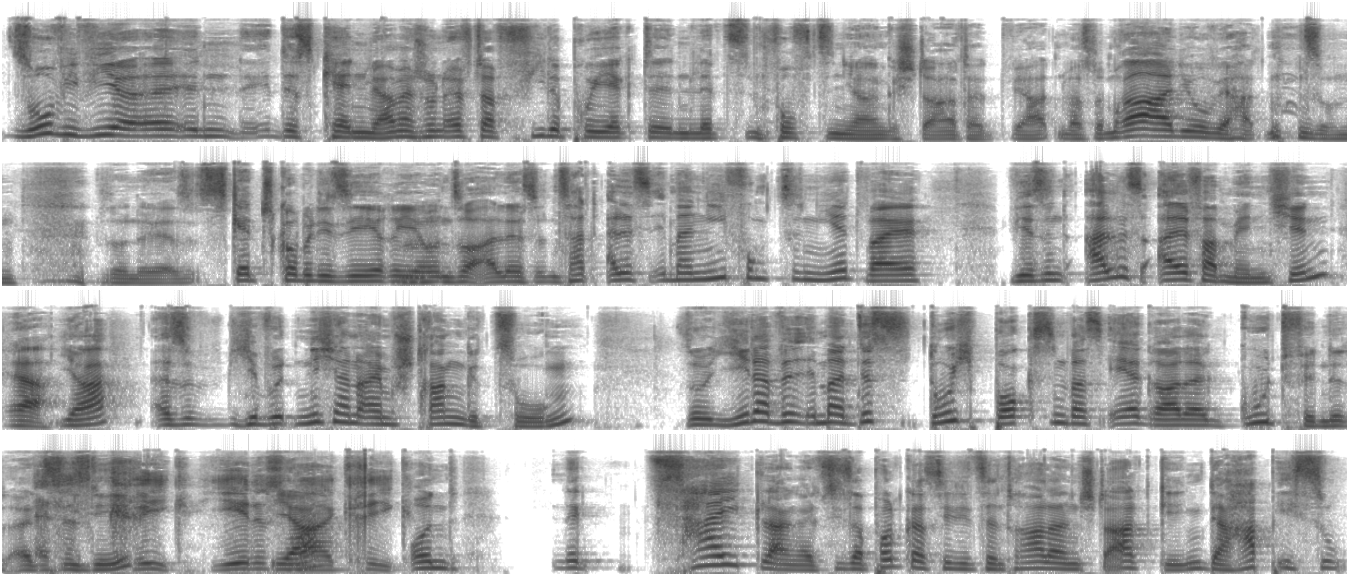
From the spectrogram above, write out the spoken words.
So wie wir äh, in, das kennen, wir haben ja schon öfter viele Projekte in den letzten 15 Jahren gestartet. Wir hatten was im Radio, wir hatten so, ein, so eine Sketch-Comedy-Serie Mhm. und so alles. Und es hat alles immer nie funktioniert, weil wir sind alles Alpha-Männchen. Ja. Ja, also hier wird nicht an einem Strang gezogen. So, jeder will immer das durchboxen, was er gerade gut findet als Es ist Idee. Krieg, jedes Ja, Mal Krieg. Und eine Zeit lang, als dieser Podcast hier die Zentrale an den Start ging, da habe ich so ein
